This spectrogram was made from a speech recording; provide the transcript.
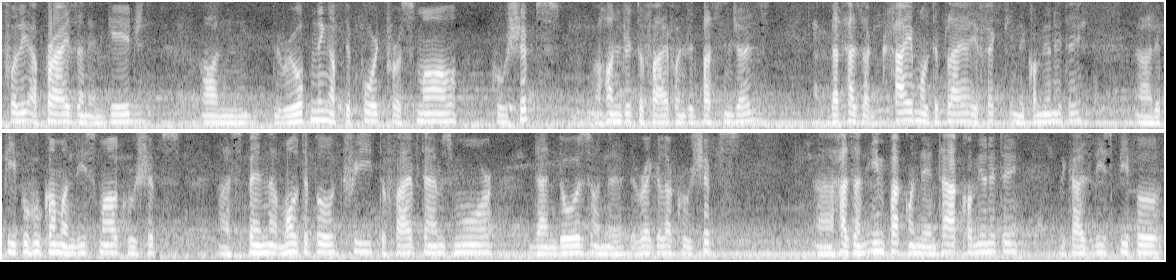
fully apprised and engaged on the reopening of the port for small cruise ships, 100 to 500 passengers. That has a high multiplier effect in the community. Uh, the people who come on these small cruise ships uh, spend multiple three to five times more than those on the, the regular cruise ships. Uh, has an impact on the entire community because these people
